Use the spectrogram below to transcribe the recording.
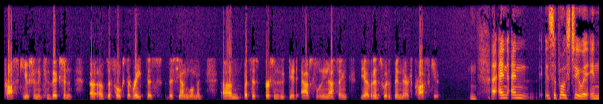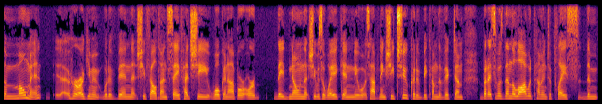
prosecution and conviction uh, of the folks that raped this this young woman. Um, but this person who did absolutely nothing, the evidence would have been there to prosecute. Hmm. Uh, and and supposed to in the moment, uh, her argument would have been that she felt unsafe had she woken up or, or they'd known that she was awake and knew what was happening, she too could have become the victim. But I suppose then the law would come into place. The,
